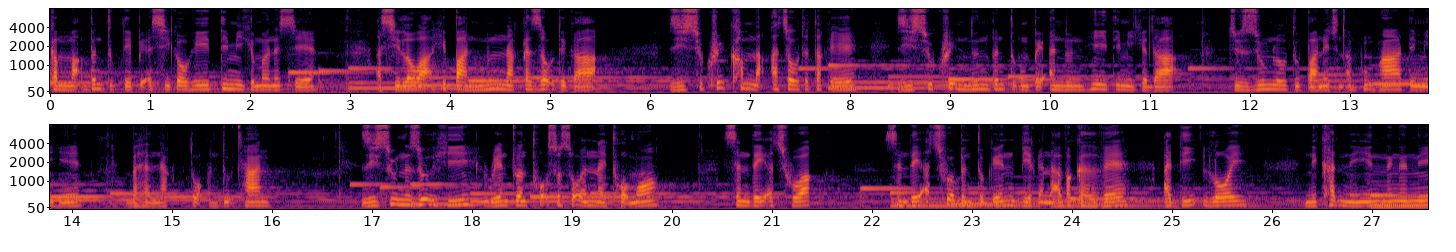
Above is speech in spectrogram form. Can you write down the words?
kam ma ban tuk te pe asi ko hi timi ka mana se asilowa hi pan nun nak ka zo te ka. Jisu khri kham na acho ta ta ke jisu khri nun ban tuk pe anun hi timi ka da chu zoom lo tu pa ne chen amhum ha timi he bahal nak to an du than. Jisu na zu hi rian tuan tho so so an nai tho mo. Sunday achuak sunday achua ban tukin biak na vakal ve. Adi loi. Nikhat ni in nangani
